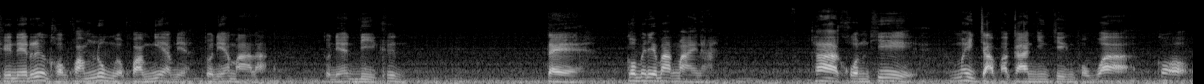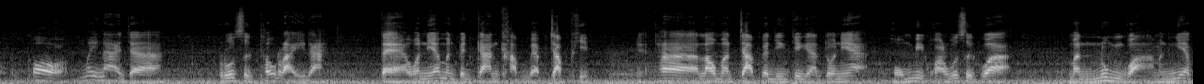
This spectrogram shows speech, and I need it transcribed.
คือในเรื่องของความนุ่มกับความเงียบเนี่ย ตัวนี้มาละตัวนี้ดีขึ้น แต่ก็ไม่ได้มากมายนะ ถ้าคนที่ไม่จับอาการจริง ๆ ผมว่าก็ก็ไม่น่าจะรู้สึกเท่าไหร่นะ แต่วันนี้มันเป็นการขับแบบจับผิดเนี่ยถ้าเรามาจับกันจริง ๆอะตัวเนี้ยผมมีความรู้สึกว่ามันนุ่มกว่ามันเงียบ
